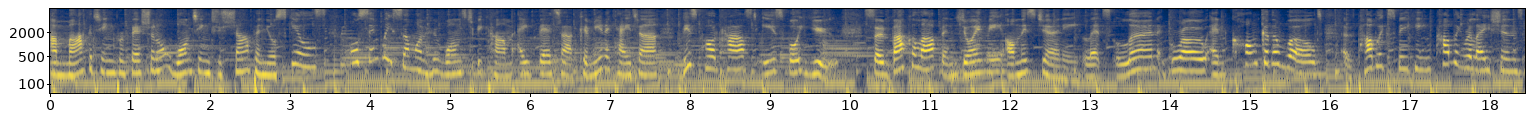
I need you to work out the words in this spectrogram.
a marketing professional wanting to sharpen your skills, or simply someone who wants to become a better communicator, this podcast is for you. So buckle up and join me on this journey. Let's learn, grow, and conquer the world of public speaking, public relations,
